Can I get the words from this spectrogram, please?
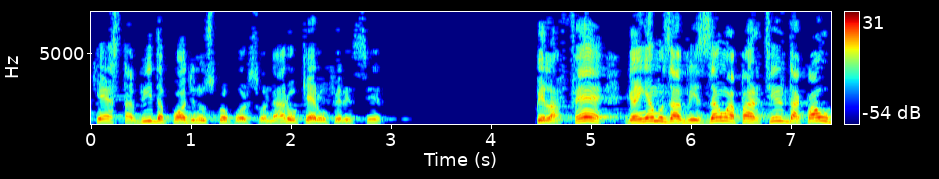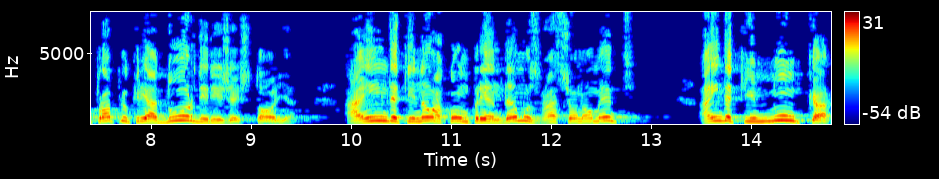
que esta vida pode nos proporcionar ou quer oferecer. Pela fé, ganhamos a visão a partir da qual o próprio Criador dirige a história, ainda que não a compreendamos racionalmente, ainda que nunca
